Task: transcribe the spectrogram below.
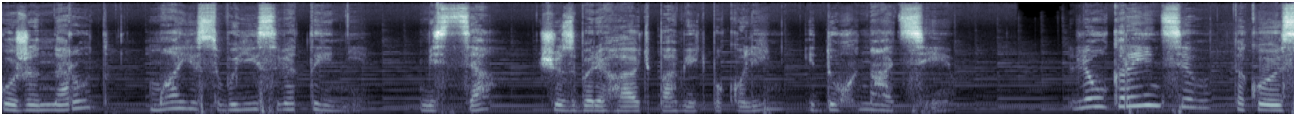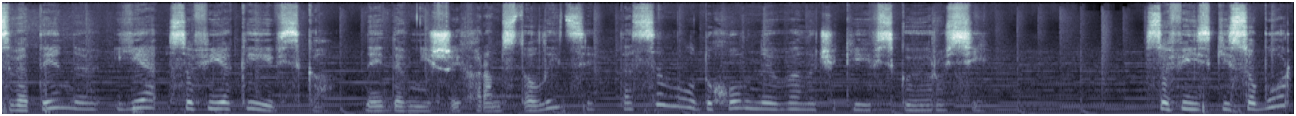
Кожен народ має свої святині, місця, що зберігають пам'ять поколінь і дух нації. Для українців такою святиною є Софія Київська, найдавніший храм столиці та символ духовної величі Київської Русі. Софійський собор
